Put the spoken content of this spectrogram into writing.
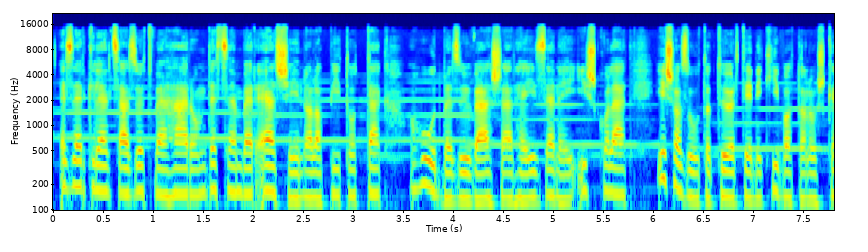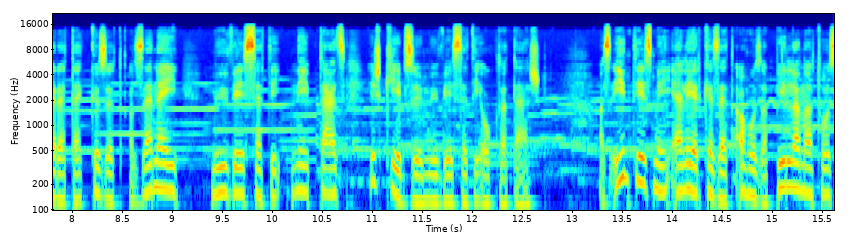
1953. december 1-én alapították a Hódmezővásárhelyi Zenei Iskolát, és azóta történik hivatalos keretek között a zenei, művészeti, néptánc és képzőművészeti oktatás. Az intézmény elérkezett ahhoz a pillanathoz,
